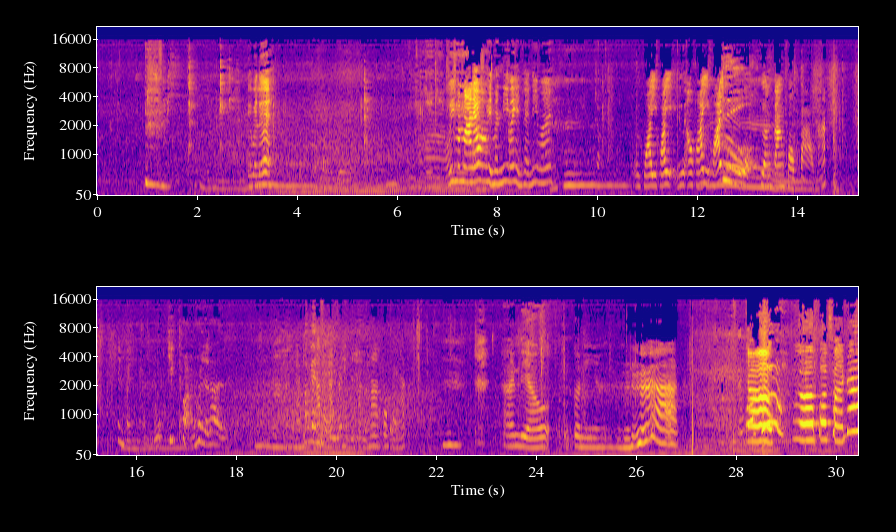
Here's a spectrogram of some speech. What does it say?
เดินไปเลยอ่าเฮ้ยมันมาแล้ว เห็นแผนที่ไหมเห็นแผนที่ไหมเออควายอีกควายอีกนี่เอาควายอีกควายอีกเปลืองตังค์เปล่าๆนะเล่นไปทำไมไม่รู้คลิกขวาไม่ค่อยจะได้เลยต้องเล่นแผนนะเห็นจะหันหน้ากล้องไปนะ อันเดียวตัวนี้เจ้าเออปิดเผยหน้า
